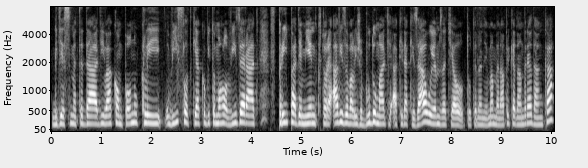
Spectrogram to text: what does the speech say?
kde sme teda divákom ponúkli výsledky, ako by to mohlo vyzerať v prípade mien, ktoré avizovali, že budú mať aký taký záujem, zatiaľ tu teda nemáme napríklad Andrea Danka,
